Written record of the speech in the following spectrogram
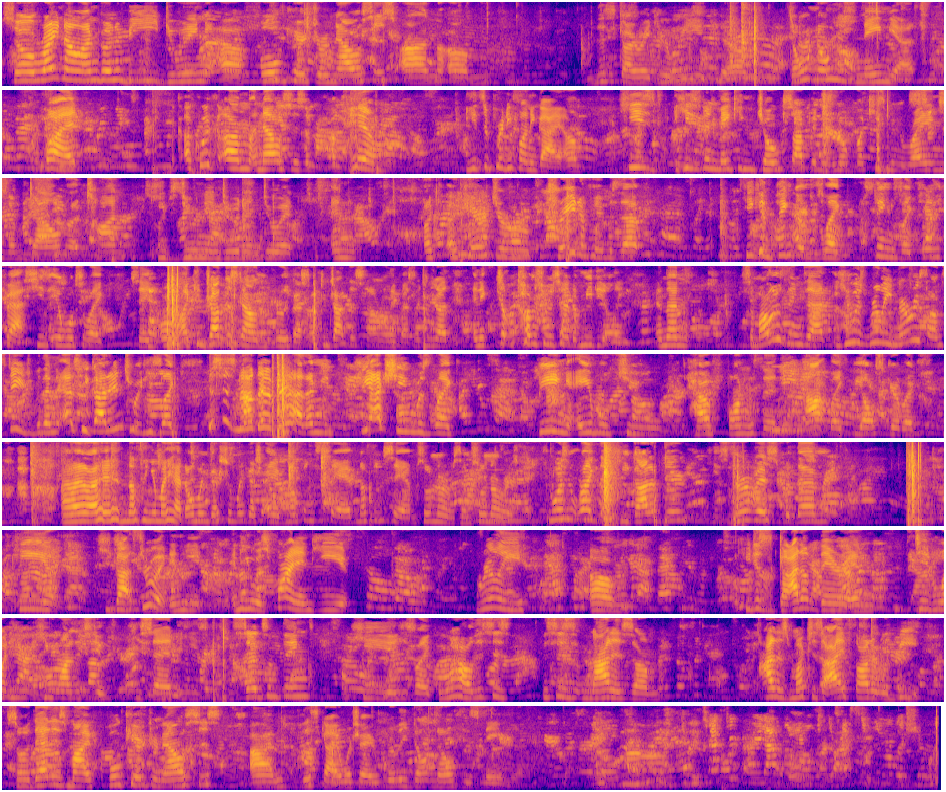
So right now I'm going to be doing a full character analysis on um, this guy right here. We um, don't know his name yet, but a quick um, analysis of, of him. He's a pretty funny guy. Um, he's he's been making jokes up in his notebook. He's been writing them down a ton. Keeps doing it and do it and do it. And a, a character trait of him is that he can think of like things like really fast. He's able to like say, "Oh, I can jot this down really fast. I can jot this down really fast. I can jot," and it comes to his head immediately. And then some other things that he was really nervous on stage, but then as he got into it, he's like, "This is not that bad." I mean, he actually was like being able to have fun with it and not like be all scared like I, I have nothing in my head. Oh my gosh, oh my gosh, I have nothing to say, I have nothing to say, I'm so nervous, I'm so nervous. He wasn't like that. He got up there, he's nervous, but then he he got through it and he and he was fine and he really um he just got up there and did what he, he wanted to do. He said he's, he said some things. He he's like, wow, this is this is not as um not as much as I thought it would be. So that is my full character analysis on this guy, which I really don't know his name yet.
